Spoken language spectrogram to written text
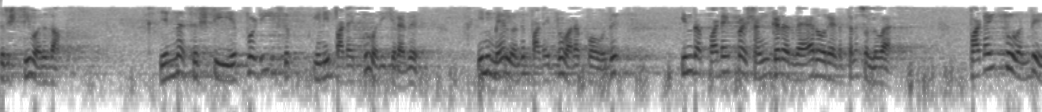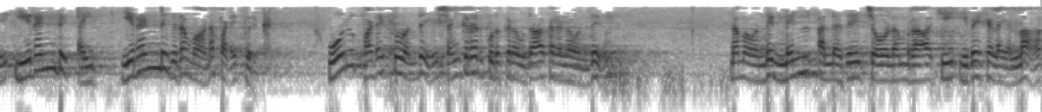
சிருஷ்டி வருதான் என்ன சிருஷ்டி? எப்படி இனி படைப்பு வருகிறது? இனிமேல் வந்து படைப்பு வரப்போகுது. இந்த படைப்பை சங்கரர் வேறொரு இடத்துல சொல்லுவார். படைப்பு வந்து இரண்டு டைப் இரண்டு விதமான படைப்பு இருக்கு. ஒரு படைப்பு வந்து சங்கரர் கொடுக்கிற உதாகரணம் வந்து நம்ம வந்து நெல் அல்லது சோளம் ராகி இவைகளை எல்லாம்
